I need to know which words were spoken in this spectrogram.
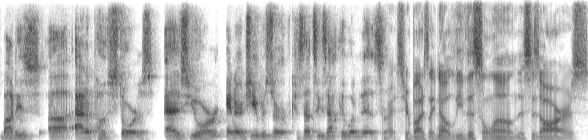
body's uh, adipose stores as your energy reserve because that's exactly what it is. Right. So your body's like, no, leave this alone. This is ours.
